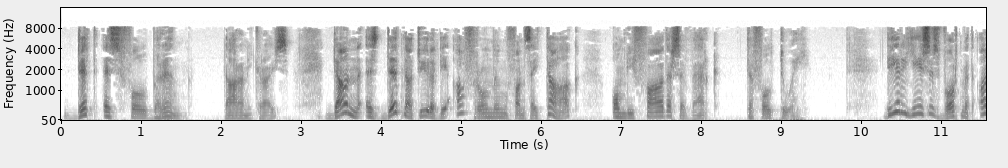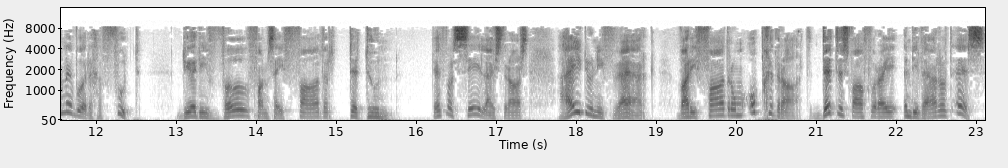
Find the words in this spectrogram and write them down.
dit is volbring daar aan die kruis, dan is dit natuurlik die afronding van sy taak om die Vader se werk te voltooi. Die Here Jesus word met ander woorde gevoed deur die wil van sy Vader te doen. Dit wil sê luisteraars, hy doen die werk wat die Vader hom opgedra het. Dit is waarvoor hy in die wêreld is.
